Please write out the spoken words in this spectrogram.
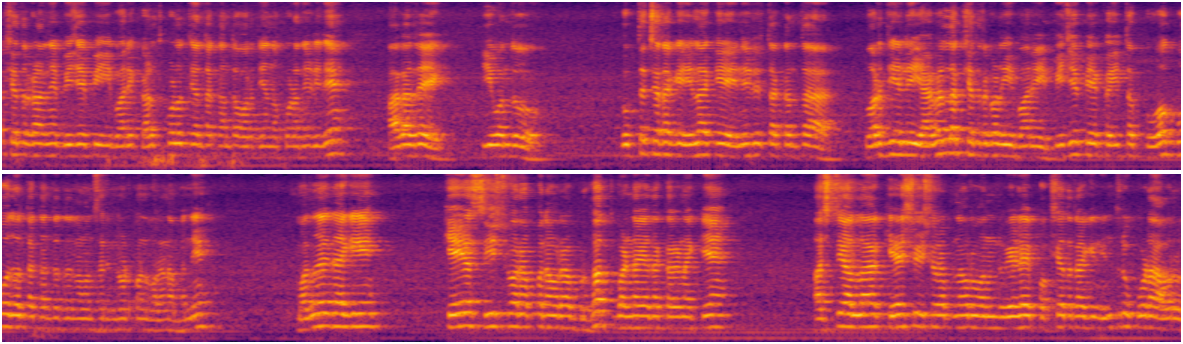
ಕ್ಷೇತ್ರಗಳನ್ನೇ ಬಿ ಜೆ ಪಿ ಈ ಬಾರಿ ಕಳೆದುಕೊಳ್ಳುತ್ತೆ ಅಂತಕ್ಕಂಥ ವರದಿಯನ್ನು ಕೂಡ ನೀಡಿದೆ. ಹಾಗಾದರೆ ಈ ಒಂದು ಗುಪ್ತಚರ ಇಲಾಖೆ ನೀಡಿರ್ತಕ್ಕಂಥ ವರದಿಯಲ್ಲಿ ಯಾವೆಲ್ಲ ಕ್ಷೇತ್ರಗಳು ಈ ಬಾರಿ ಬಿ ಜೆ ಪಿಯ ಕೈ ತಪ್ಪು ಹೋಗ್ಬೋದು ಅಂತಕ್ಕಂಥದ್ದನ್ನು ಒಂದ್ಸರಿ ನೋಡ್ಕೊಂಡು ಬರೋಣ ಬನ್ನಿ. ಮೊದಲನೇದಾಗಿ ಕೆ ಎಸ್ ಈಶ್ವರಪ್ಪನವರ ಬೃಹತ್ ಬಂಡಾಯದ ಕಾರಣಕ್ಕೆ ಅಷ್ಟೇ ಅಲ್ಲ ಕೆ ಎಸ್ ಈಶ್ವರಪ್ಪನವರು ಒಂದು ವೇಳೆ ಪಕ್ಷೇತರಾಗಿ ನಿಂತರೂ ಕೂಡ ಅವರು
